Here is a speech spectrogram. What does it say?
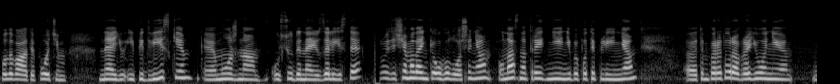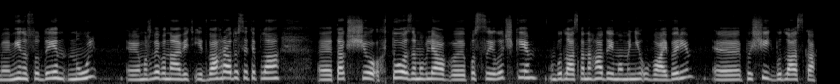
поливати потім нею і підвіски. Можна усюди нею залізти. Друзі, ще маленьке оголошення. У нас на три дні ніби потепління. Температура в районі мінус 1, 0. е, Можливо, навіть і 2 градуси тепла. Е, Так що, хто замовляв е, посилочки, будь ласка, нагадуємо мені у вайбері. Е, Пишіть, будь ласка,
